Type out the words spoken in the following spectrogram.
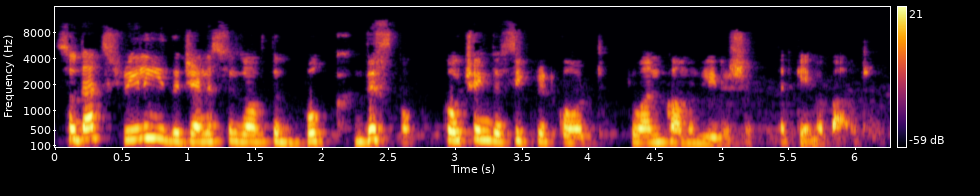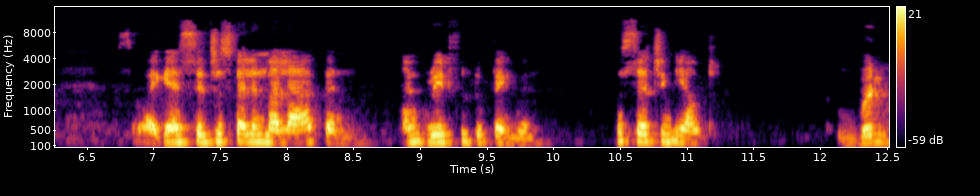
So that's really the genesis of the book, this book, Coaching the Secret Code to Uncommon Leadership, that came about. So I guess it just fell in my lap, and I'm grateful to Penguin for searching me out when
